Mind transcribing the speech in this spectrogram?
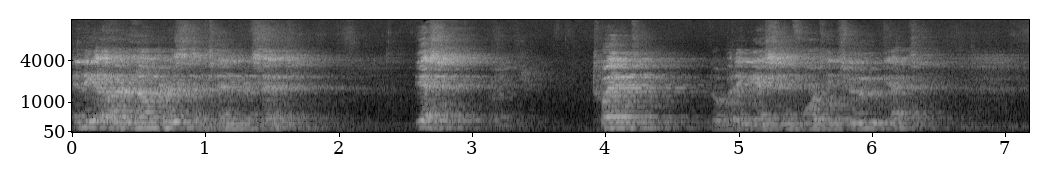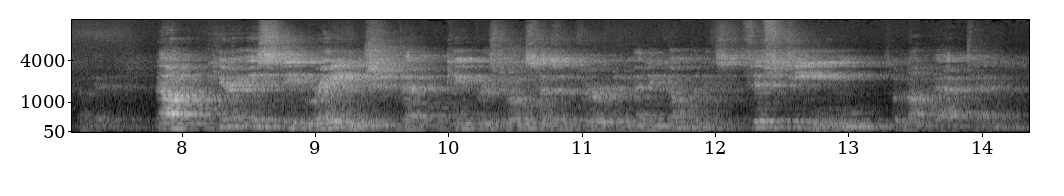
Any other numbers than 10%? Yes? 20. Nobody guessing 42 yet? Okay. Now, here is the range that Capers Jones has observed in many companies. 15, so not bad, 10,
